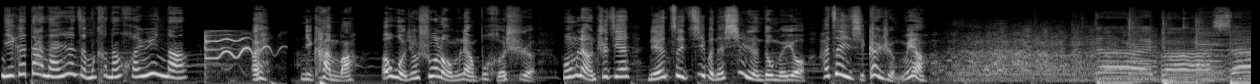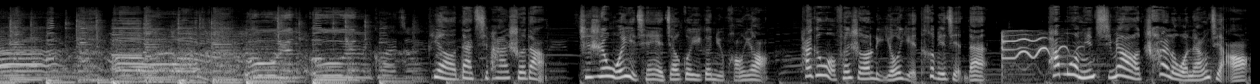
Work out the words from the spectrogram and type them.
你一个大男人怎么可能怀孕呢？哎，你看吧，呃，我就说了我们俩不合适，我们俩之间连最基本的信任都没有，还在一起干什么呀？听大奇葩说道：“其实我以前也交过一个女朋友，他跟我分手的理由也特别简单。”他莫名其妙踹了我两脚，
